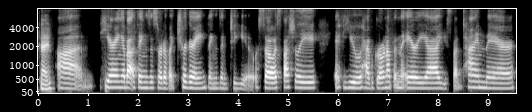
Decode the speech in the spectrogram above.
okay um hearing about things is sort of like triggering things into you so especially if you have grown up in the area, you spent time there,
